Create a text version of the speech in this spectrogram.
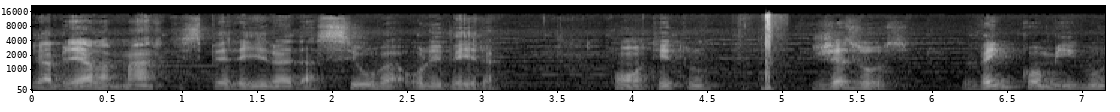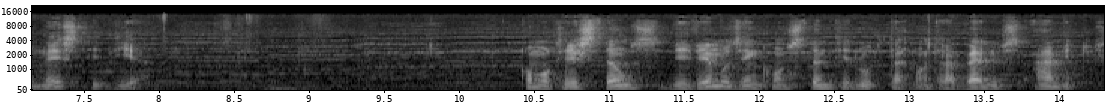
Gabriela Marques Pereira da Silva Oliveira com o título Jesus, vem comigo neste dia. Como cristãos, vivemos em constante luta contra velhos hábitos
